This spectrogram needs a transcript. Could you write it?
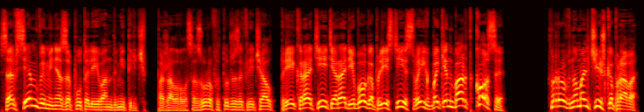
«Совсем вы меня запутали, Иван Дмитрич», — пожаловался Зуров и тут же закричал, «Прекратите, ради бога, плести из своих бакенбард косы! Ровно мальчишка, право!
